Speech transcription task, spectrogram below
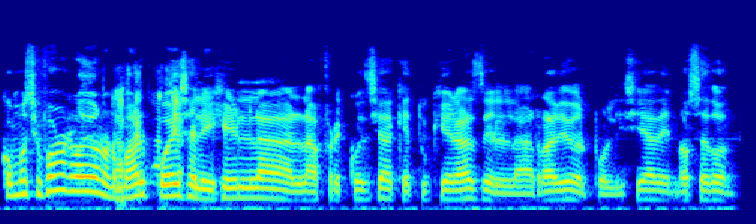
como si fuera un radio normal, puedes elegir la, la frecuencia que tú quieras de la radio del policía de no sé dónde.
